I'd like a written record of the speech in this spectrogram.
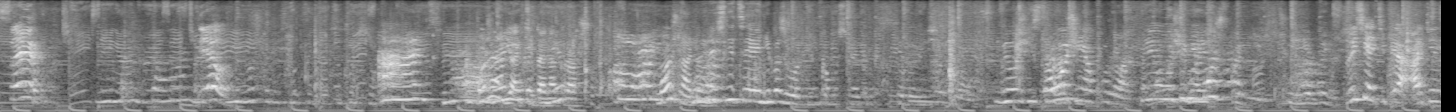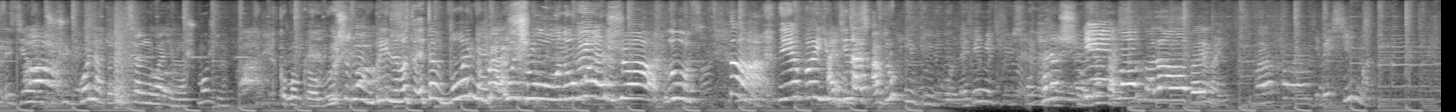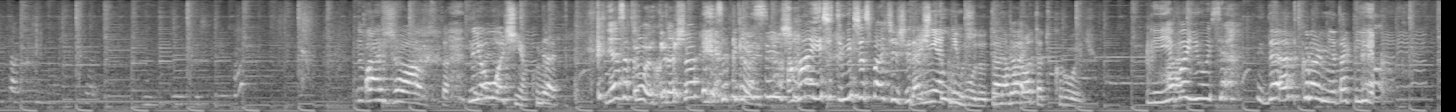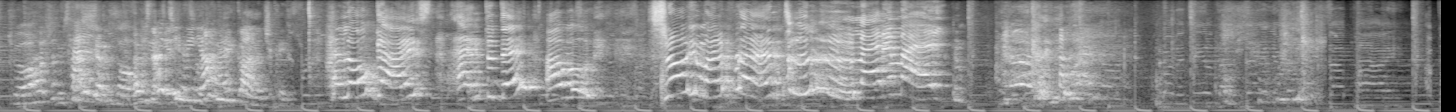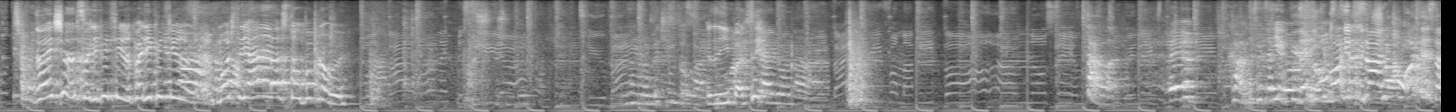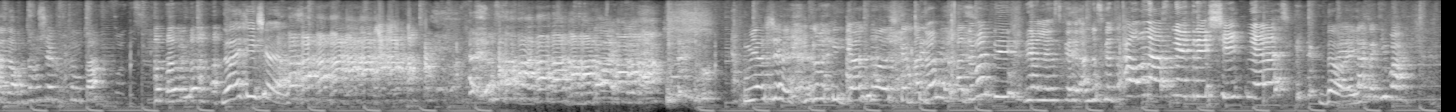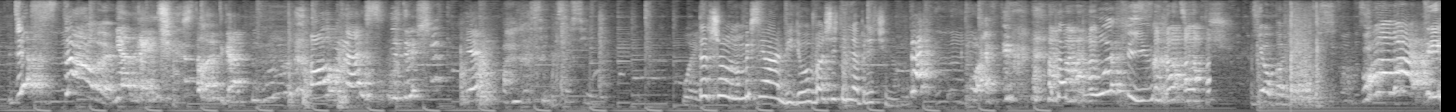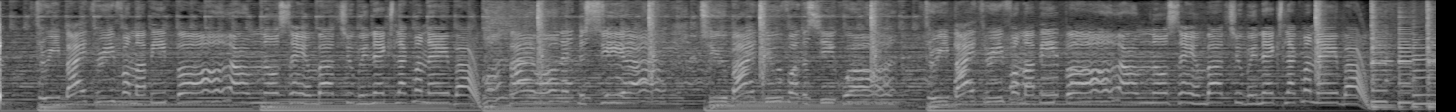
Сыр. Сделал. Можно я тебя накрашу? Можно, Алена? Ресницы я не позволю никому свои я боюсь. Мне очень страшно. Очень аккуратно. Ты очень не можешь повесить. Я боюсь. Давайте я тебя один сделаю чуть-чуть больно, а то специально возьмешь, можно? Только попробуй. Ну, блин, вот это больно. Прошу, ну Луз, Да. Ну я боюсь. Один раз, а вдруг не будет больно? Всё равно. Хорошо. Дима Давай. Тебе сильно? Пожалуйста. Ну я очень аккуратно. Да. Я закрою, хорошо? Я закрою. Ага, если ты мне сейчас плачешь, Да нет, не буду. Ты наоборот открой. Не, я боюсь. Да, открой мне так легко. А вы знаете меня американочкой? Hello guys, and today I will show you my friend. Давай еще раз порепетируй, порепетируй. Может, я Это не парты. Э, как это такое? Ну, можно заново, можно заново, потому что я как-то вот так. Давайте еще раз. У меня же руки дернулась А как-то. давай, а давай ты реально скажи, она скажет, а у нас не трещит, нет? Давай. Так, а типа, достала! Нет, конечно, что это такая? снимаем видео, уважительная причина. Да, пофиг. Да пофиг. Я обожаю. Голова, ты! Two by two for the sequel. Three by three for my people. I'm no saying about to be next like my neighbor.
